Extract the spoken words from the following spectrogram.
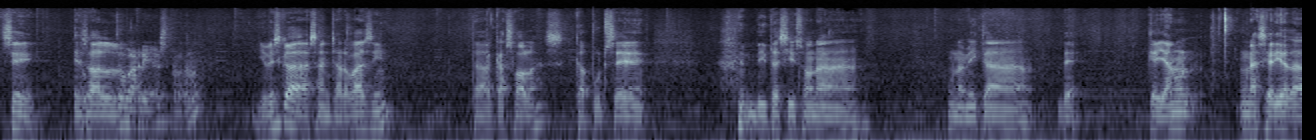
Sí, és el... Tu barri és, perdona? Jo veig que a Sant Gervasi, de Cassoles, que potser dit així sona una mica... Bé, que hi ha un, una sèrie de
